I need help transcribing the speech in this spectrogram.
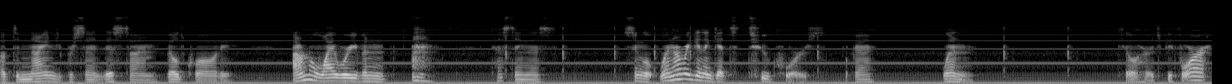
Up to 90% this time. Build quality. I don't know why we're even testing this. Single. When are we going to get to 2 cores? Okay? When? Kilohertz. Before,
